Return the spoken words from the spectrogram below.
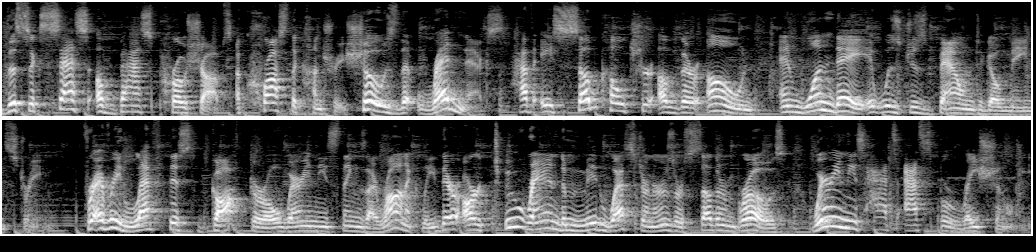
The success of Bass Pro Shops across the country shows that rednecks have a subculture of their own, and one day it was just bound to go mainstream. For every leftist goth girl wearing these things ironically, there are two random Midwesterners or Southern bros wearing these hats aspirationally,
